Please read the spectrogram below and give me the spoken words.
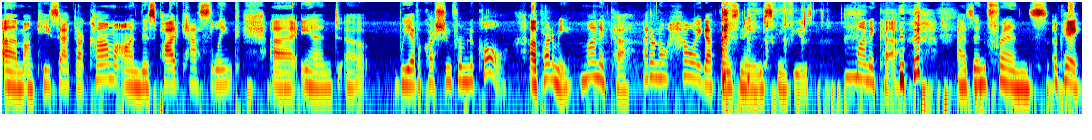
um, on ksat.com on this podcast link, uh, and uh, we have a question from Nicole. Uh, pardon me, Monica. I don't know how I got those names confused. Monica, as in friends. Okay.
